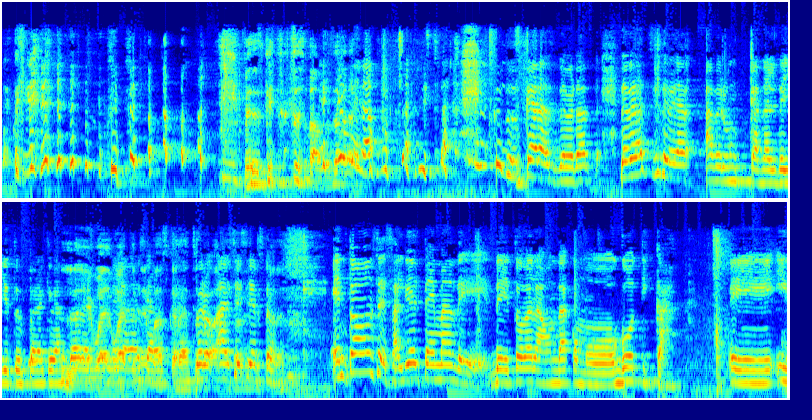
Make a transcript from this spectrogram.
Pues es que esto es famoso. Es que me da mucha risa con tus caras, de verdad. De verdad sí debería haber un canal de YouTube para que vean todas Igual voy a tener máscara, Pero, ah, sí es cierto. Entonces salió el tema de, de toda la onda como gótica. eh, y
